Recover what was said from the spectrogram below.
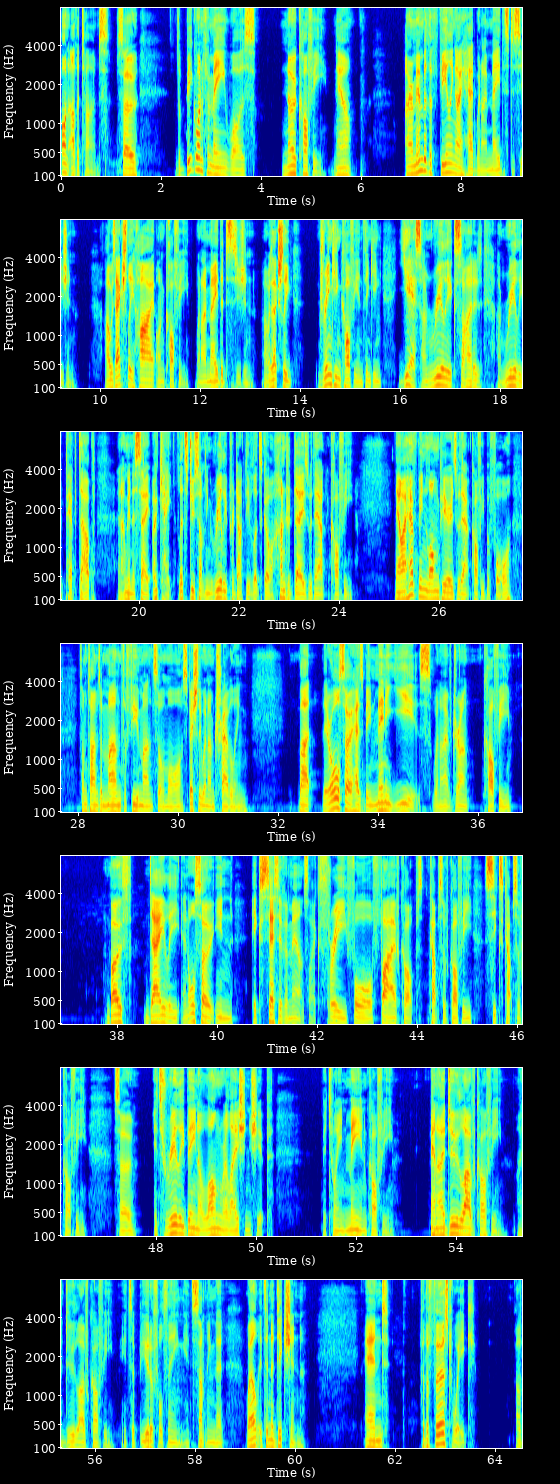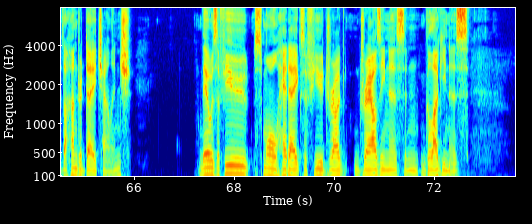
on other times. So the big one for me was no coffee. Now, I remember the feeling I had when I made this decision. I was actually high on coffee when I made the decision. I was actually drinking coffee and thinking, yes, I'm really excited. I'm really pepped up. And I'm going to say, okay, let's do something really productive. Let's go 100 days without coffee. Now, I have been long periods without coffee before, sometimes a month, a few months or more, especially when I'm traveling. But there also has been many years when I've drunk coffee, both daily and also in excessive amounts like three, four, five cups cups of coffee, six cups of coffee. So it's really been a long relationship between me and coffee. And I do love coffee. I do love coffee. It's a beautiful thing. It's something that, well, it's an addiction. And for the first week of the 100 day challenge, there was a few small headaches, a few drug drowsiness and glugginess.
